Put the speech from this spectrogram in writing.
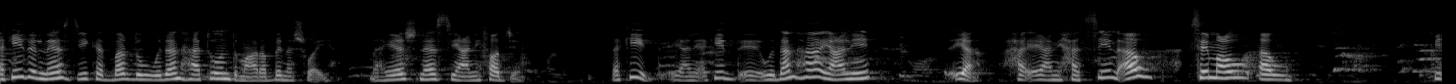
أكيد الناس دي كانت برضو ودانها توند مع ربنا شوية ما هياش ناس يعني فاضية أكيد يعني أكيد ودانها يعني يا يعني حاسين أو سمعوا أو في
